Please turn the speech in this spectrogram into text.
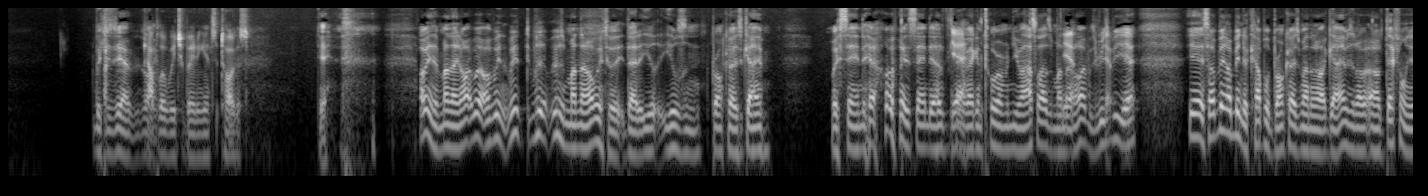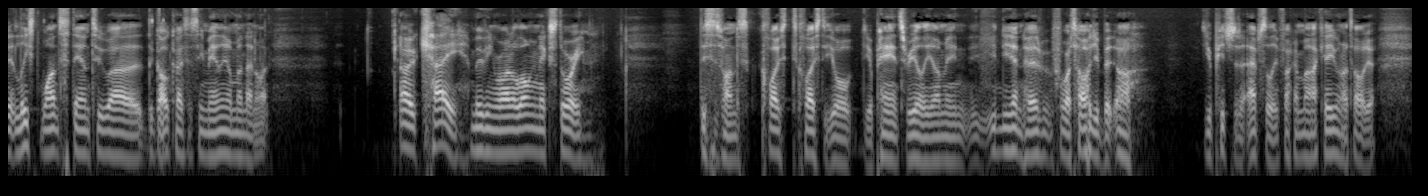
Which is yeah, A like, couple of which have been against the Tigers. yeah. I mean the Monday night. Well, I went, we, it was Monday night. We went to that Eel- Eels and Broncos game. Where Sandow, where Sandow Yeah. came back and tore him a new arsehole. It was Monday Yeah. night with Risby. Yep. Yeah. Yeah, so I've been I've been to a couple of Broncos Monday night games, and I've, I've definitely at least once down to uh, the Gold Coast to see Manly on Monday night. Okay, moving right along. Next story. This is one that's close close to your your pants, really. I mean, you, you hadn't heard of it before I told you, but oh, you pitched an absolute fucking marquee when I told you.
